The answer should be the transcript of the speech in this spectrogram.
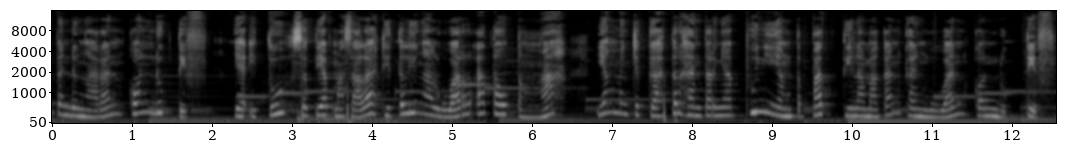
pendengaran konduktif, yaitu setiap masalah di telinga luar atau tengah yang mencegah terhantarnya bunyi yang tepat dinamakan gangguan konduktif.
